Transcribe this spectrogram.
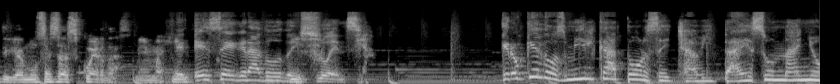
digamos, esas cuerdas, me imagino. E-, ese grado de influencia. Creo que 2014, Chavita, es un año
